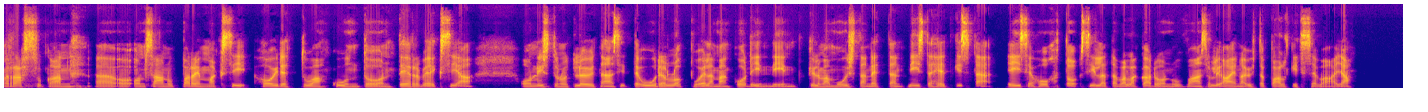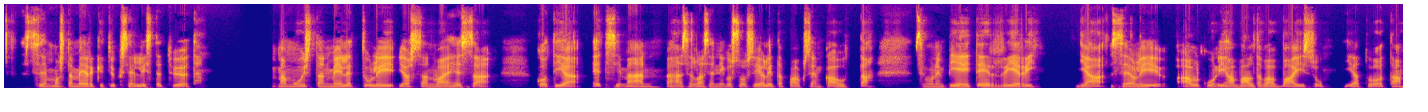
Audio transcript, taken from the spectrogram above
rassukan on saanut paremmaksi hoidettua kuntoon, terveeksi ja onnistunut löytämään sitten uuden loppuelämän kodin, niin kyllä mä muistan, että niistä hetkistä ei se hohto sillä tavalla kadonnut, vaan se oli aina yhtä palkitsevaa ja semmoista merkityksellistä työtä. Mä muistan, meille tuli jossain vaiheessa kotia etsimään vähän sellaisen niin sosiaalitapauksen kautta semmoinen pieni terrieri, ja se oli alkuun ihan valtava vaisu. Ja tuota,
